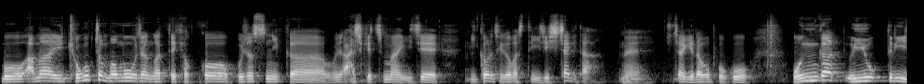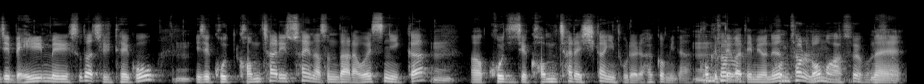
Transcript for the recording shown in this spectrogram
뭐 아마 이 조국 전 법무부 장관 때 겪어 보셨으니까 뭐 아시겠지만 이제 이 건은 제가 봤을 때 이제 시작이다. 네, 시작이라고 보고 온갖 의혹들이 이제 매일매일 쏟아질 테고 음. 이제 곧 검찰이 수사에 나선다라고 했으니까 음. 어, 곧 이제 검찰의 시간이 도래를 할 겁니다. 음. 그때가 되면은 검찰로 넘어갔어요. 벌써. 네.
